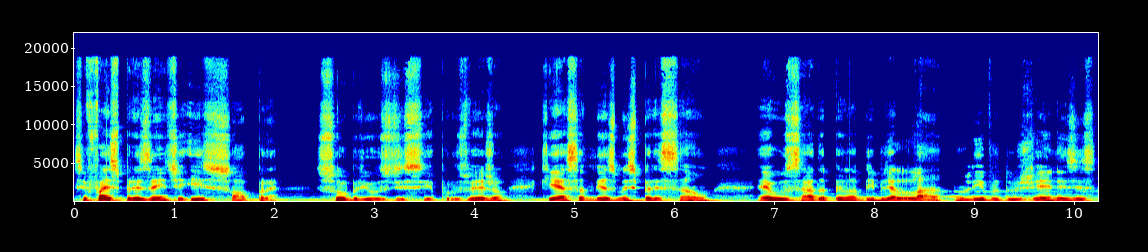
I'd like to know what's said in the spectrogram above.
Se faz presente e sopra sobre os discípulos. Vejam que essa mesma expressão é usada pela Bíblia lá no livro do Gênesis,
